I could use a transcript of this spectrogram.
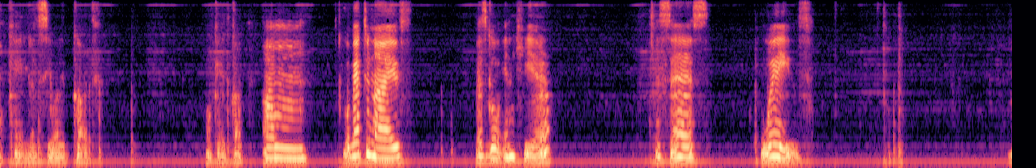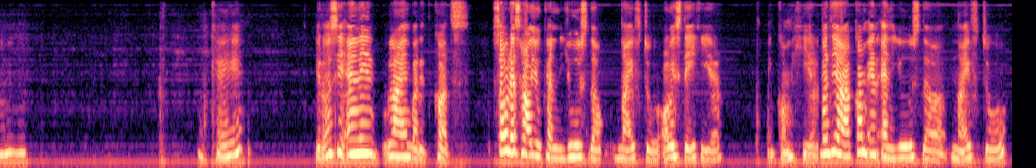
Okay, let's see what it cut. Okay, it cut. Um go back to knife. Let's go in here. It says wave. Okay. You don't see any line but it cuts. So that's how you can use the knife to always stay here and come here. But yeah come in and use the knife tool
